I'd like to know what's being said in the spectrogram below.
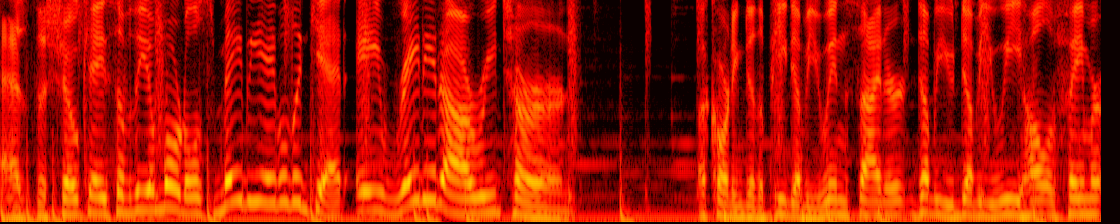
as the Showcase of the Immortals may be able to get a rated R return. According to the PW Insider, WWE Hall of Famer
